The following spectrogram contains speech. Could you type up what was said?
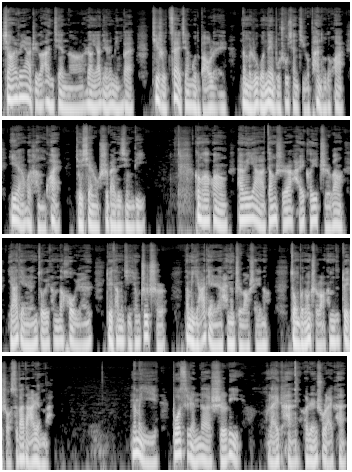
像埃维亚这个案件呢，让雅典人明白，即使再坚固的堡垒，那么如果内部出现几个叛徒的话，依然会很快就陷入失败的境地。更何况，埃维亚当时还可以指望雅典人作为他们的后援，对他们进行支持。那么，雅典人还能指望谁呢？总不能指望他们的对手斯巴达人吧？那么，以波斯人的实力。来看和人数来看，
